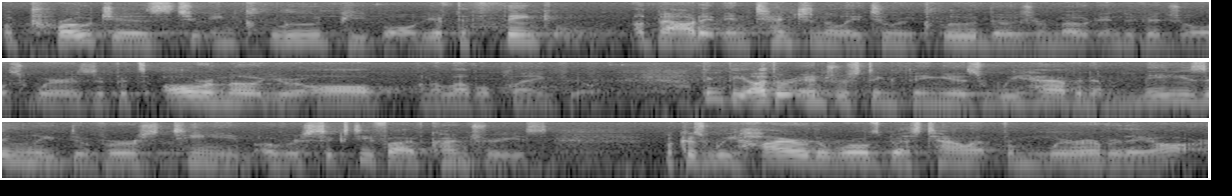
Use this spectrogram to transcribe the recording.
approaches to include people. You have to think about it intentionally to include those remote individuals, whereas if it's all remote, you're all on a level playing field. I think the other interesting thing is we have an amazingly diverse team, over 65 countries, because we hire the world's best talent from wherever they are.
